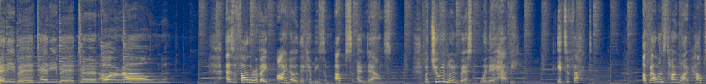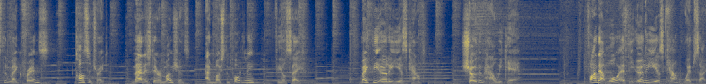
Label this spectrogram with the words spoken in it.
Teddy bear, teddy bear, turn around. As a father of eight, I know there can be some ups and downs, but children learn best when they're happy. It's a fact. A balanced home life helps them make friends, concentrate, manage their emotions, and most importantly, feel safe. Make the early years count. Show them how we care. Find out more at the Early Years Count website.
